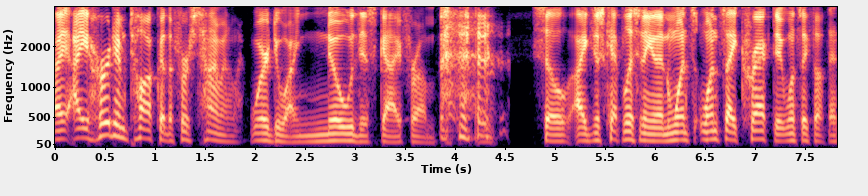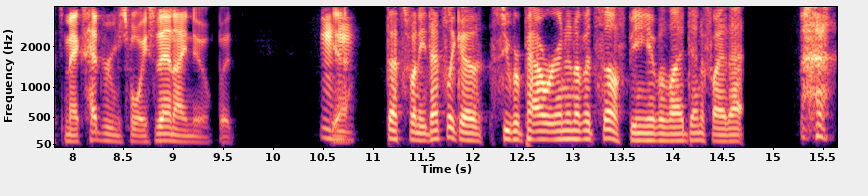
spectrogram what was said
I, I heard him talk for the first time, and I'm like, where do I know this guy from? So I just kept listening, and then once once I cracked it, once I thought that's Max Headroom's voice, then I knew. But Mhm. Yeah. That's funny. That's like a superpower in and of itself, being able to identify that.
